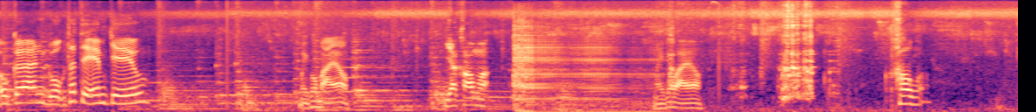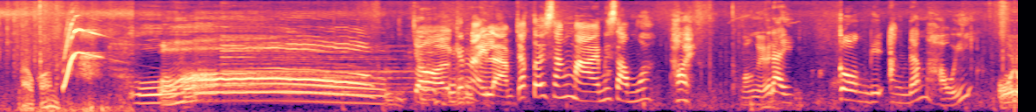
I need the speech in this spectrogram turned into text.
Ok anh ruột thích thì em chiều mày có bài không? Dạ không ạ. Mày có bài không? Không ạ. Tao có nè Trời cái này làm chắc tới sáng mai mới xong á. Thôi mọi người ở đây Con đi ăn đám hỏi. Ủa,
